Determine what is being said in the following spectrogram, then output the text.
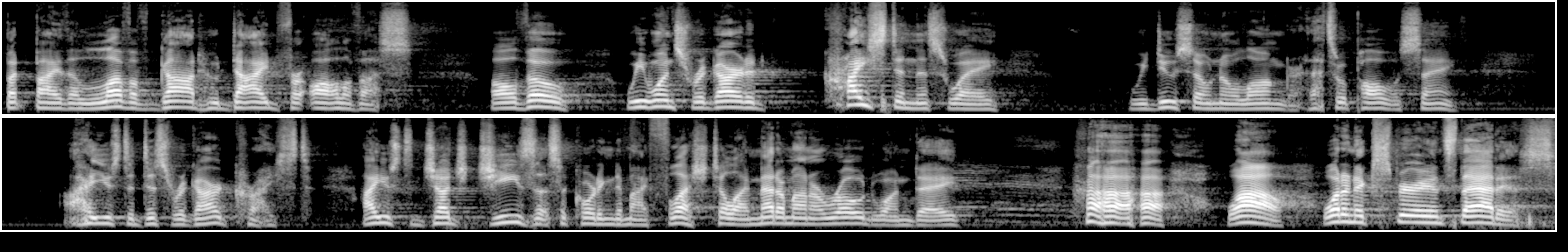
but by the love of God who died for all of us. Although we once regarded Christ in this way, we do so no longer. That's what Paul was saying. I used to disregard Christ. I used to judge Jesus according to my flesh till I met him on a road one day. wow, what an experience that is.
